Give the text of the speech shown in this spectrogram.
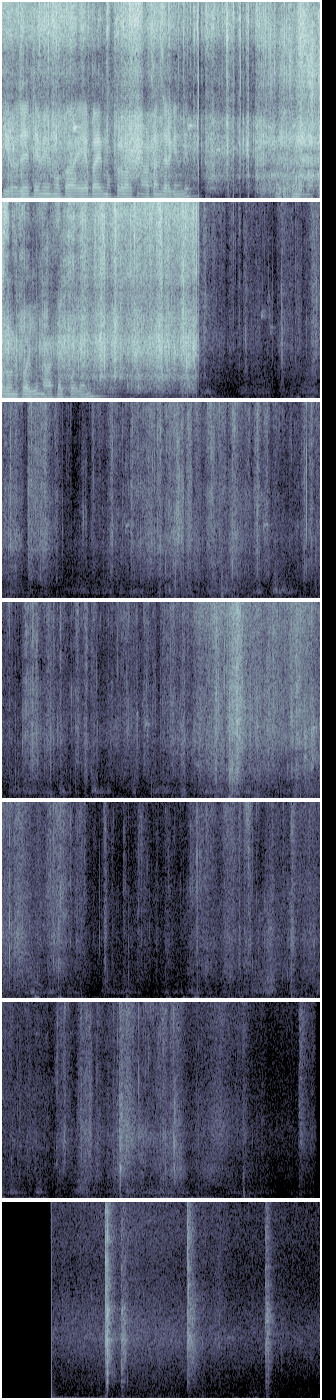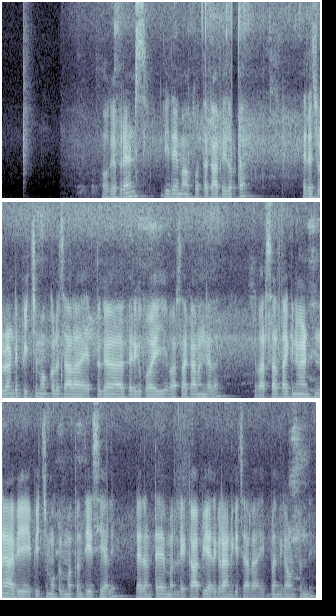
ఈరోజు అయితే మేము ఒక యాభై మొక్కల వరకు నాటడం జరిగింది. అయితే కొన్ని మొక్కలు ఉండిపోయి నాటలేకపోయాము. ఓకే ఫ్రెండ్స్ ఇదే మా కొత్త కాఫీ తోట. అయితే చూడండి పిచ్చి మొక్కలు చాలా ఎత్తుగా పెరిగిపోయాయి వర్షాకాలం కదా. ఈ వర్షాలు తగ్గిన వెంటనే అవి పిచ్చి మొక్కలు మొత్తం తీసేయాలి. లేదంటే మళ్ళీ కాఫీ ఎదగడానికి చాలా ఇబ్బందిగా ఉంటుంది.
